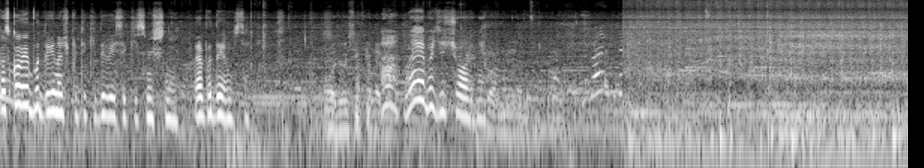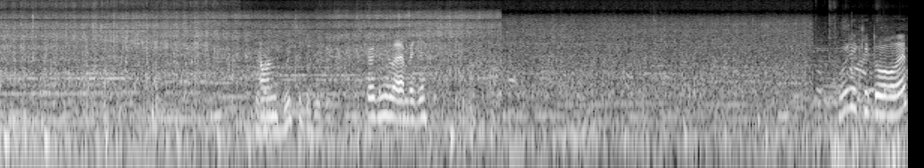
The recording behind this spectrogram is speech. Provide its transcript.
Казкові будиночки такі, дивись, які смішні. Давай подивимося. О, дивись, які лебеді. Лебеді чорні. А вон чорні лебеді. Ось який туалет.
